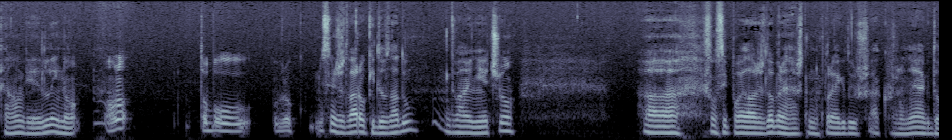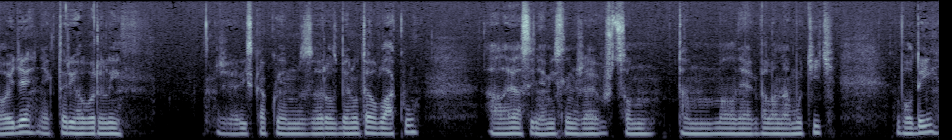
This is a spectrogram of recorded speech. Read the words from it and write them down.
Kam viedli? No, ono, to bol, roku, myslím, že dva roky dozadu, dva aj niečo. Uh, som si povedal, že dobre, že ten projekt už akože nejak dojde. Niektorí hovorili, že vyskakujem z rozbenutého vlaku, ale ja si nemyslím, že už som tam mal nejak veľa namutiť vody,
